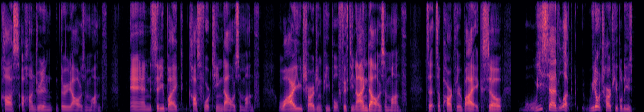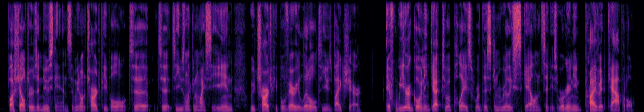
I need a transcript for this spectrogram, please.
costs hundred and thirty dollars a month, and Citi Bike costs fourteen dollars a month, why are you charging people fifty nine dollars a month to to park their bike? So we said, look, we don't charge people to use bus shelters and newsstands, and we don't charge people to to to use LinkNYC, and we charge people very little to use bike share if we are going to get to a place where this can really scale in cities, we're going to need private capital.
